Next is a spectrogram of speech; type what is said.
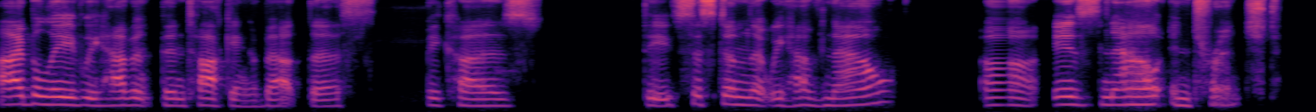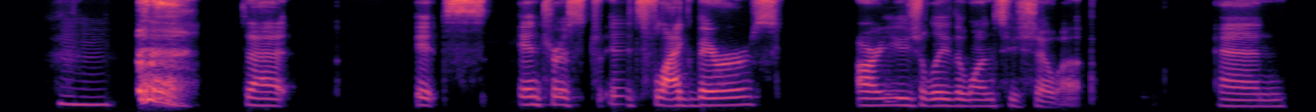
I believe we haven't been talking about this because the system that we have now uh, is now entrenched. Mm-hmm. that its interest, its flag bearers are usually the ones who show up. And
